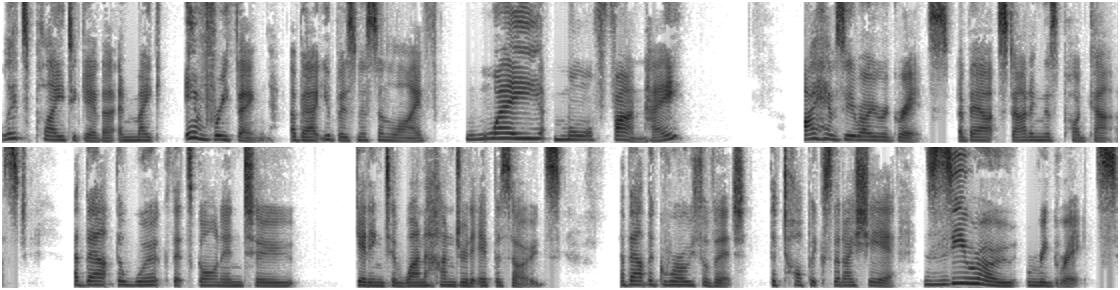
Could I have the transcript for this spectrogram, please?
Let's play together and make everything about your business and life way more fun, hey? I have zero regrets about starting this podcast, about the work that's gone into getting to 100 episodes, about the growth of it, the topics that I share. Zero regrets.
